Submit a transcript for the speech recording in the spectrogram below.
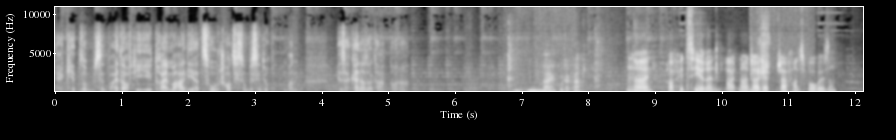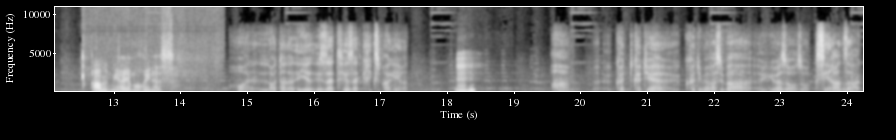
Er geht so ein bisschen weiter auf die drei Magier zu, schaut sich so ein bisschen die Ruppen an. Ihr seid keine Soldaten, oder? Nein, gut erkannt. Nein, Offizierin, Leutnant. Adepta von Spogelsen. Abel Miriam Morines. Oh, Leutnant, ihr, ihr seid, ihr seid Kriegsmagierin. Mhm. Ähm, könnt, könnt ihr, könnt ihr mir was über, über so, so Xeran sagen?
